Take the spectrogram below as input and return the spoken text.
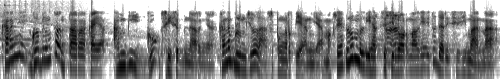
sekarang gue bilang tuh antara kayak ambigu sih sebenarnya, karena belum jelas pengertiannya. Maksudnya, lu melihat sisi Heeh. normalnya itu dari sisi mana?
